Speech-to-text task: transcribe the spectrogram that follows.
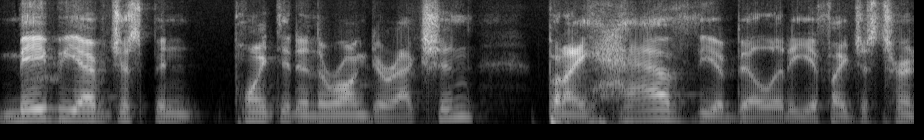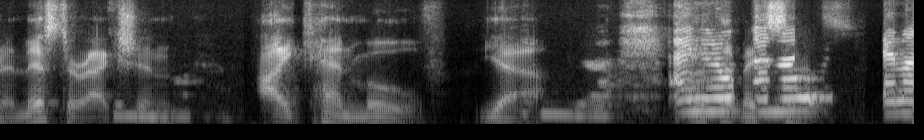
maybe I've just been pointed in the wrong direction, but I have the ability. If I just turn in this direction, mm-hmm. I can move. Yeah. yeah. And, you know, and, I, and, I,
